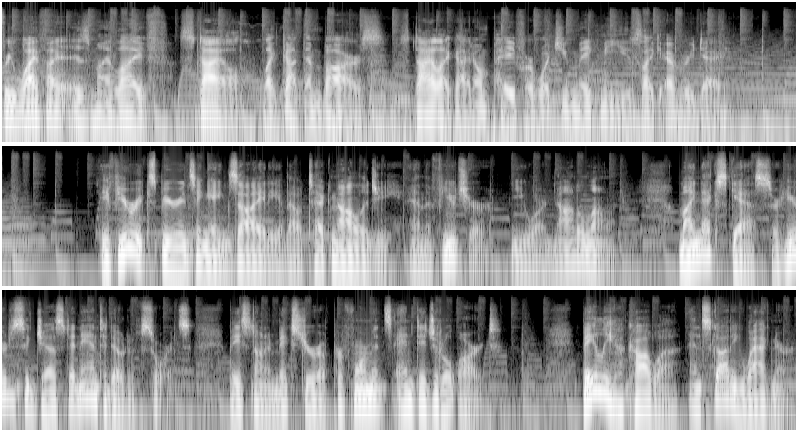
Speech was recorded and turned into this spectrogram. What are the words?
Free Wi Fi is my life. Style, like got them bars. Style like I don't pay for what you make me use like every day. If you're experiencing anxiety about technology and the future, you are not alone. My next guests are here to suggest an antidote of sorts based on a mixture of performance and digital art. Bailey Hikawa and Scotty Wagner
